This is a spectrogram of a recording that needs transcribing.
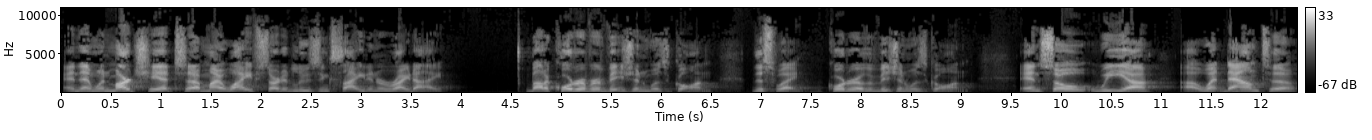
And then when March hit, uh, my wife started losing sight in her right eye. About a quarter of her vision was gone this way A quarter of the vision was gone. And so we uh, uh, went down to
